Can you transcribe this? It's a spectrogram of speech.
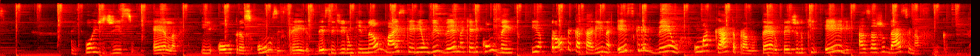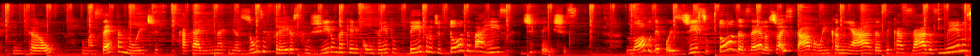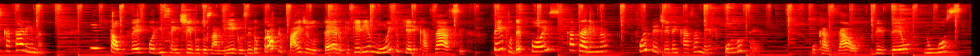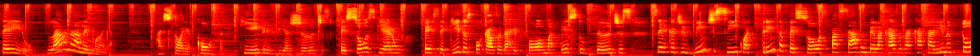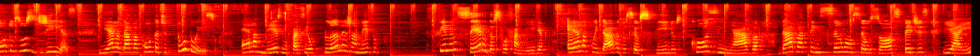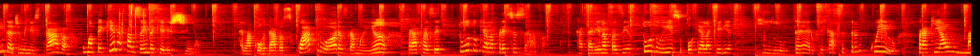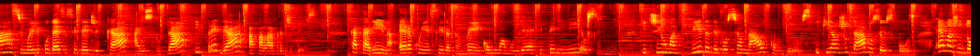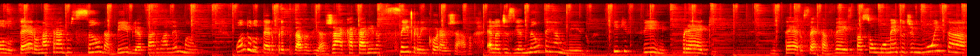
Depois disso, ela e outras 11 freiras decidiram que não mais queriam viver naquele convento e a própria Catarina escreveu uma carta para Lutero pedindo que ele as ajudasse na fuga. Então, Numa certa noite, Catarina e as onze freiras fugiram daquele convento dentro de doze barris de peixes. Logo depois disso, todas elas já estavam encaminhadas e casadas, menos Catarina. E talvez por incentivo dos amigos e do próprio pai de Lutero, que queria muito que ele casasse, tempo depois, Catarina foi pedida em casamento por Lutero. O casal viveu num mosteiro lá na Alemanha. A história conta que entre viajantes, pessoas que eram perseguidas por causa da reforma, estudantes, cerca de 25 a 30 pessoas passavam pela casa da Catarina todos os dias e ela dava conta de tudo isso. Ela mesma fazia o planejamento financeiro da sua família, ela cuidava dos seus filhos, cozinhava, dava atenção aos seus hóspedes e ainda administrava uma pequena fazenda que eles tinham. Ela acordava às 4 horas da manhã para fazer tudo o que ela precisava. Catarina fazia tudo isso porque ela queria que Lutero ficasse tranquilo, para que ao máximo ele pudesse se dedicar a estudar e pregar a palavra de Deus. Catarina era conhecida também como uma mulher que temia o Senhor, que tinha uma vida devocional com Deus e que ajudava o seu esposo. Ela ajudou Lutero na tradução da Bíblia para o alemão. Quando Lutero precisava viajar, Catarina sempre o encorajava. Ela dizia: Não tenha medo, fique firme, pregue. Lutero, certa vez, passou um momento de muita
